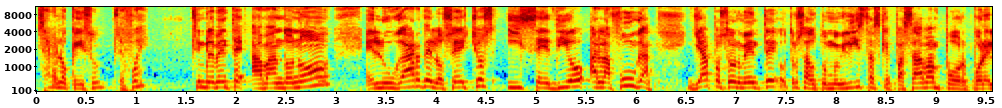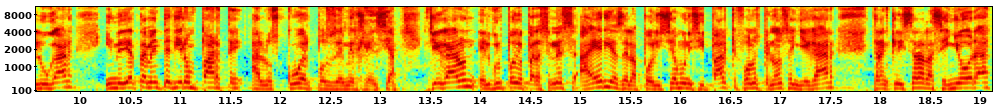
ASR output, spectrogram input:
¿sabe lo que hizo? Se fue simplemente abandonó el lugar de los hechos y se dio a la fuga. Ya posteriormente, otros automovilistas que pasaban por, por el lugar inmediatamente dieron parte a los cuerpos de emergencia. Llegaron el grupo de operaciones aéreas de la Policía Municipal, que fueron los primeros en llegar, tranquilizar a la señora.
